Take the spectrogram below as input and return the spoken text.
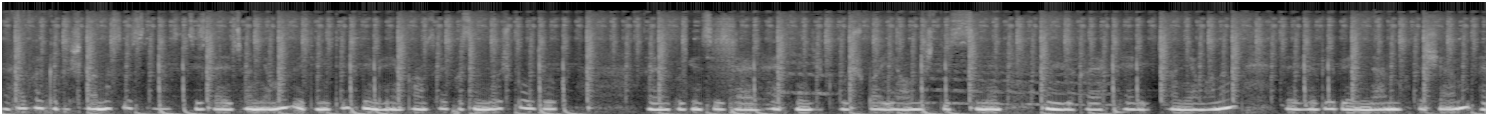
Merhaba arkadaşlar nasılsınız? Sizleri Can Yaman ve Dimitri Demir'in yapan sayfasında hoş bulduk. Ee, Bugün sizlerle Etmence Kuş Bay Yanlış dizisinin ünlü karakteri Can Yaman'ın e, birbirinden muhteşem e,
